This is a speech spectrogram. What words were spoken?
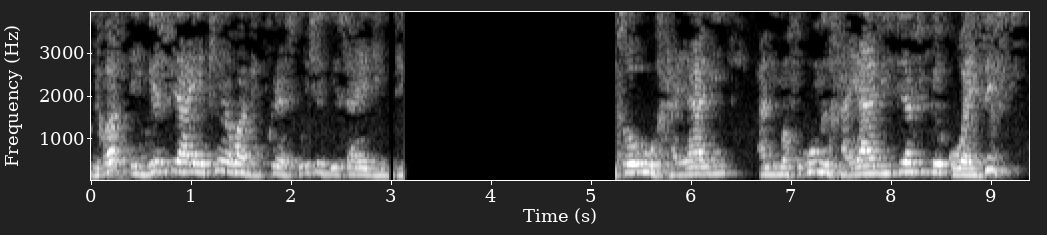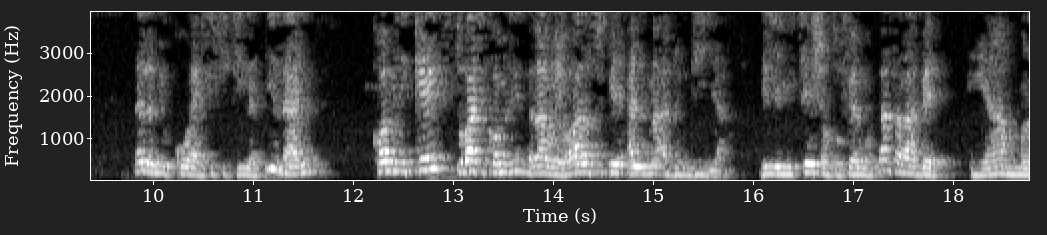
because ìgbésí ayé kíyàn wà depressed kò ń ṣe ìgbésí ayé gidi. sọ́wọ́ hayali alimafuhumi hayali tí wọ́n sì pé coexist tẹ́lẹ̀ bí coexist fìtínà izan communicate tó bá ti communicate pẹ̀lú àwọn èèyàn wá lọ sí pé alimadudiyya the limitation tó fẹ́ mọ̀ látara bẹ́ẹ̀ èèyàn á mọ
